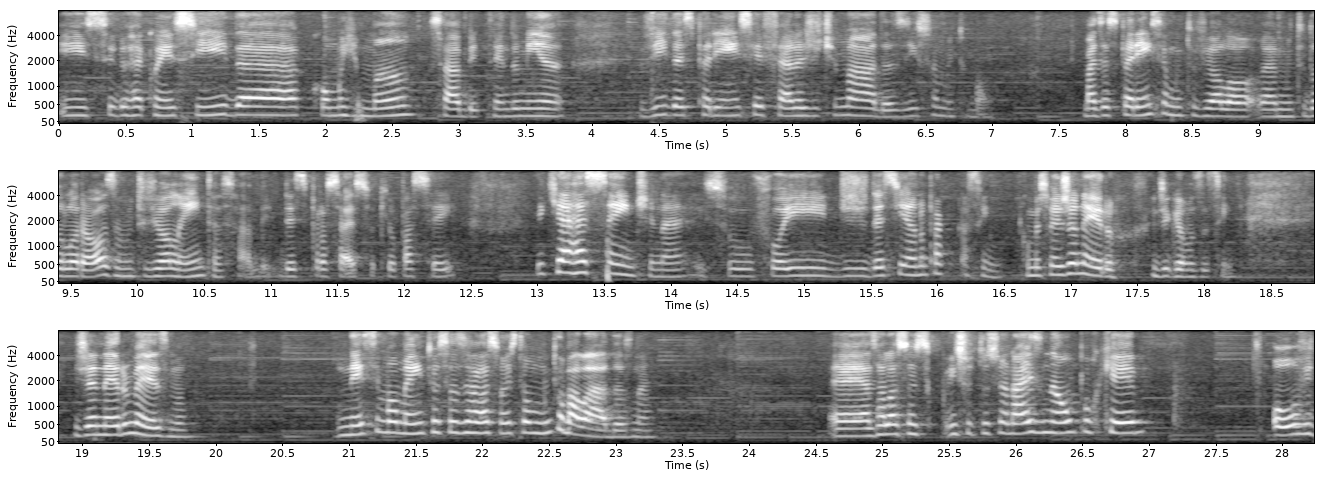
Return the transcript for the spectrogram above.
e sido reconhecida como irmã, sabe, tendo minha vida, experiência e fé legitimadas. Isso é muito bom. Mas a experiência é muito, violo é muito dolorosa, muito violenta, sabe, desse processo que eu passei e que é recente, né? Isso foi de, desse ano para, assim, começou em janeiro, digamos assim, janeiro mesmo nesse momento essas relações estão muito abaladas, né? É, as relações institucionais não, porque houve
